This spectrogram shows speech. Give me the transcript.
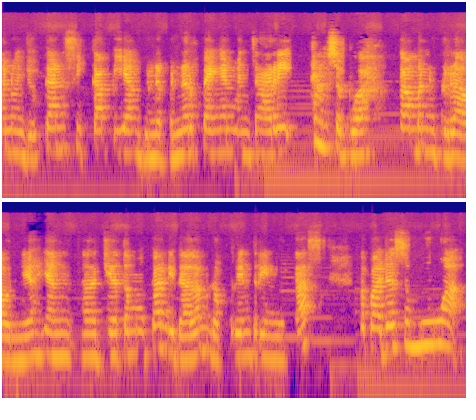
menunjukkan sikap yang benar-benar pengen mencari sebuah common ground ya yang uh, dia temukan di dalam doktrin Trinitas kepada semua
